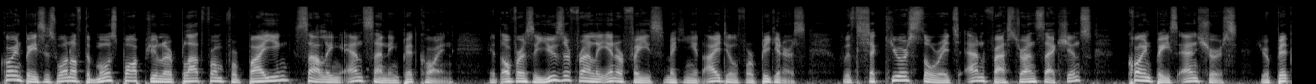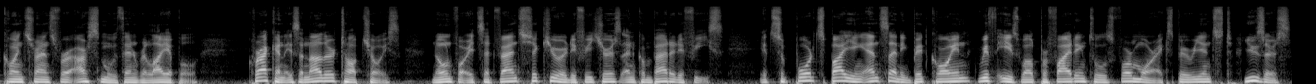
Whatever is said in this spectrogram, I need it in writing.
Coinbase is one of the most popular platform for buying, selling, and sending Bitcoin. It offers a user-friendly interface making it ideal for beginners. With secure storage and fast transactions, Coinbase ensures your Bitcoin transfer are smooth and reliable. Kraken is another top choice, known for its advanced security features and competitive fees. It supports buying and sending Bitcoin with ease while providing tools for more experienced users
